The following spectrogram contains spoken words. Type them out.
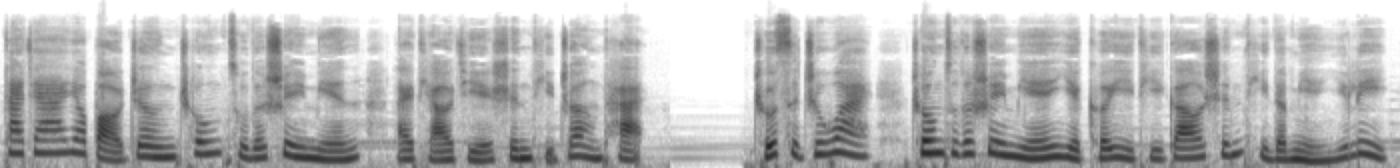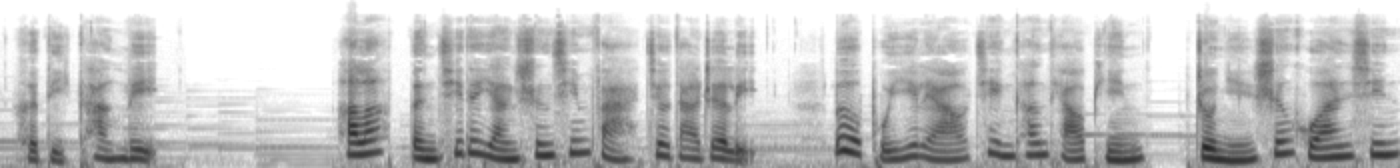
大家要保证充足的睡眠来调节身体状态。除此之外，充足的睡眠也可以提高身体的免疫力和抵抗力。好了，本期的养生心法就到这里。乐普医疗健康调频，祝您生活安心，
